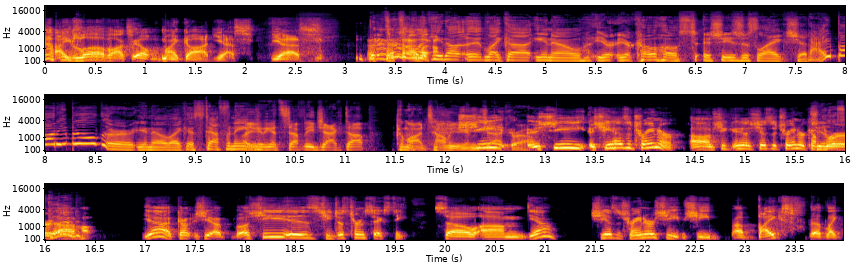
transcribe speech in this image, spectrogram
I love Oxford. Oh my god, yes, yes. in terms of like you know, uh, like uh, you know, your your co-host, uh, she's just like, should I bodybuild or you know, like a Stephanie? Are you going to get Stephanie jacked up? Come on, tell me you're going to She jack her up. she she has a trainer. Um, she she has a trainer come She to looks her. uh, good. ho- yeah, she uh, well, she is. She just turned sixty. So um, yeah, she has a trainer. She she uh, bikes uh, like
